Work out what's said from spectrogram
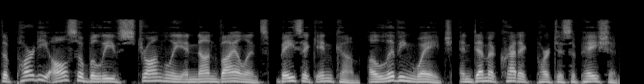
The party also believes strongly in nonviolence, basic income, a living wage, and democratic participation.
